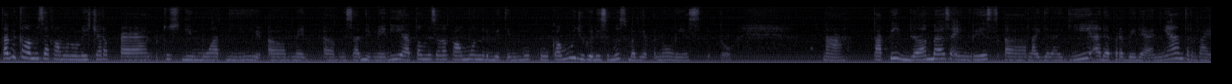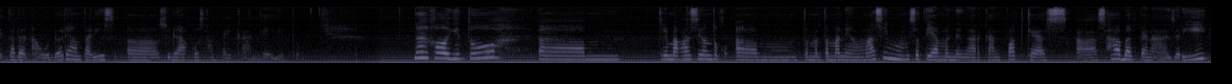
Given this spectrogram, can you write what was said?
Tapi kalau misalnya kamu nulis cerpen terus dimuat di uh, med, uh, misal di media atau misalnya kamu nerbitin buku kamu juga disebut sebagai penulis gitu. Nah tapi dalam bahasa Inggris uh, lagi-lagi ada perbedaannya antara writer dan author yang tadi uh, sudah aku sampaikan kayak gitu. Nah kalau gitu um, terima kasih untuk um, teman-teman yang masih setia mendengarkan podcast uh, sahabat pena Azri.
